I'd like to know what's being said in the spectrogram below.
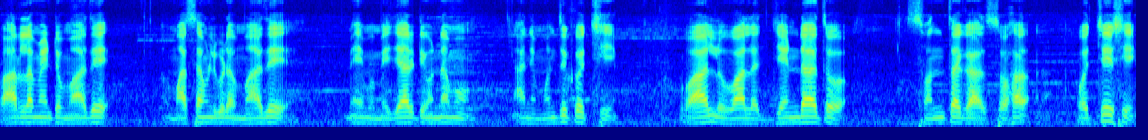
పార్లమెంటు మాదే అసెంబ్లీ కూడా మాదే మేము మెజారిటీ ఉన్నాము అని ముందుకొచ్చి వాళ్ళు వాళ్ళ జెండాతో సొంతగా సొహ వచ్చేసి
